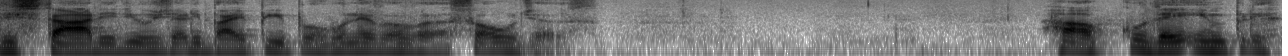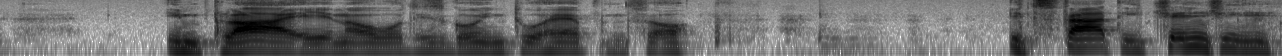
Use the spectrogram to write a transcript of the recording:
We started usually by people who never were soldiers. How could they impl imply, you know, what is going to happen? So it started changing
